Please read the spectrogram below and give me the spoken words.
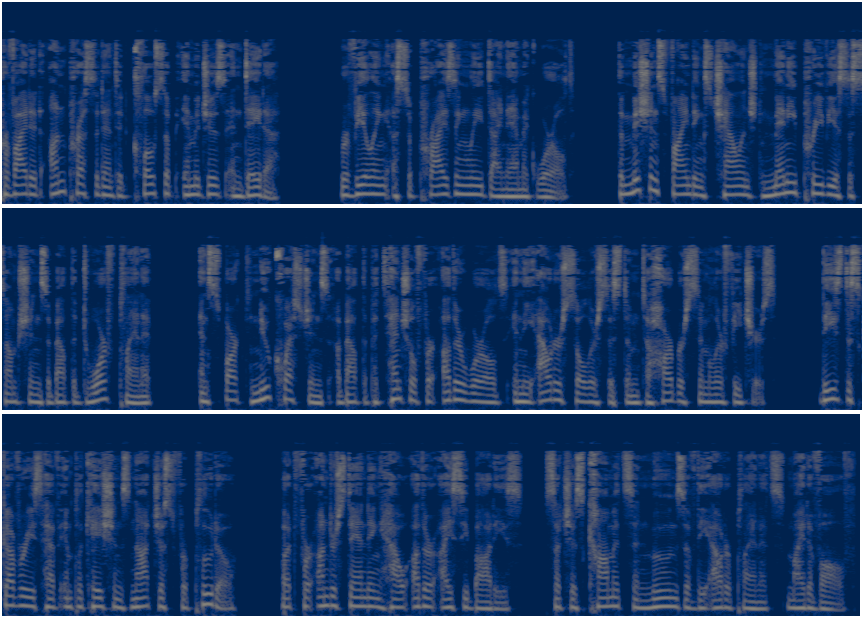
provided unprecedented close-up images and data, revealing a surprisingly dynamic world. The mission's findings challenged many previous assumptions about the dwarf planet and sparked new questions about the potential for other worlds in the outer solar system to harbor similar features. These discoveries have implications not just for Pluto, but for understanding how other icy bodies, such as comets and moons of the outer planets, might evolve.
